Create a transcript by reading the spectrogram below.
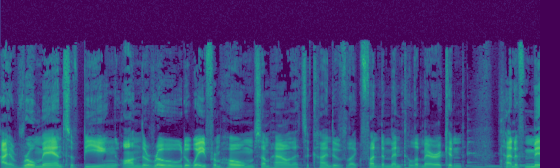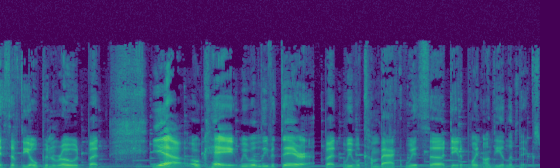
a romance of being on the road away from home somehow. That's a kind of like fundamental American kind of myth of the open road. But yeah, okay, we will leave it there. But we will come back with a data point on the Olympics.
